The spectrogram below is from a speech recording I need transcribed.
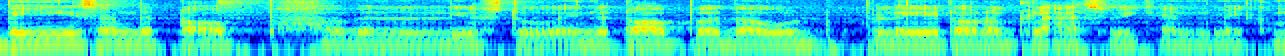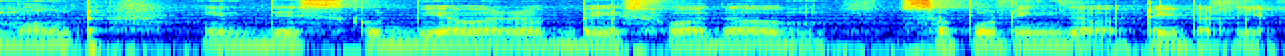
base and the top will used to in the top uh, the wood plate or a glass we can make a mount. In this could be our uh, base for the um, supporting the table here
